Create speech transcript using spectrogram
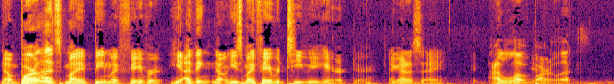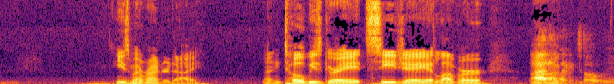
No, Bartlet's might be my favorite. He, I think, no, he's my favorite TV character. I gotta say, I love Bartlet. He's my ride or die. And Toby's great. CJ, I love her. I Uh, don't like Toby.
